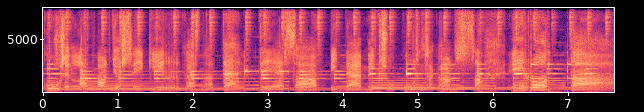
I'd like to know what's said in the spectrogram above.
Kuusen latvan, jos ei kirkasta tähteä saa pitää, miksu kuusensa kanssa erottaa.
